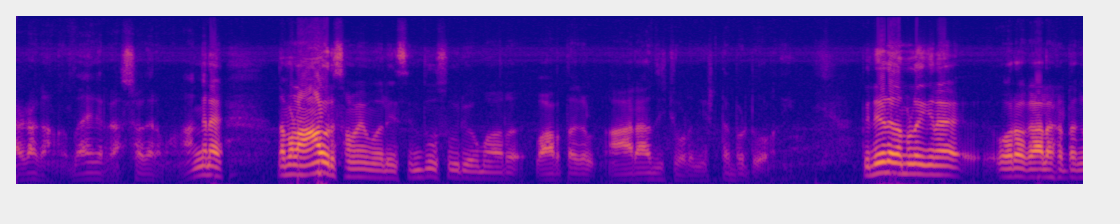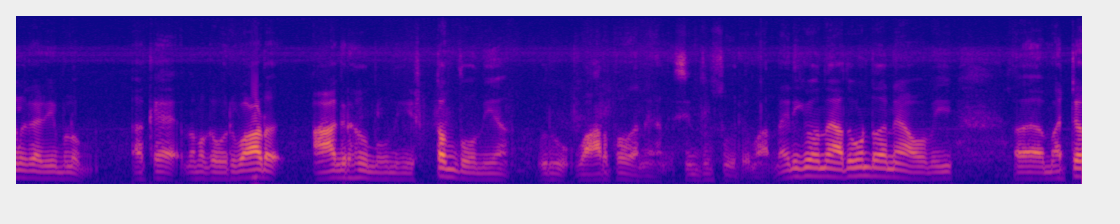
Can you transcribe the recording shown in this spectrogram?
അഴകാണ് ഭയങ്കര രസകരമാണ്. അങ്ങനെ നമ്മൾ ആ ഒരു സമയം മുതൽ സിന്ധു സൂര്യകുമാർ വാർത്തകൾ ആരാധിച്ചു തുടങ്ങി ഇഷ്ടപ്പെട്ടു തുടങ്ങി. പിന്നീട് നമ്മളിങ്ങനെ ഓരോ കാലഘട്ടങ്ങൾ കഴിയുമ്പോഴും ഒക്കെ നമുക്ക് ഒരുപാട് ആഗ്രഹം തോന്നി ഇഷ്ടം തോന്നിയ ഒരു വാർത്ത തന്നെയാണ് സിന്ധു സൂര്യകുമാറിന്. എനിക്ക് തോന്നുന്നത് അതുകൊണ്ട് തന്നെ ആവും ഈ മറ്റ്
